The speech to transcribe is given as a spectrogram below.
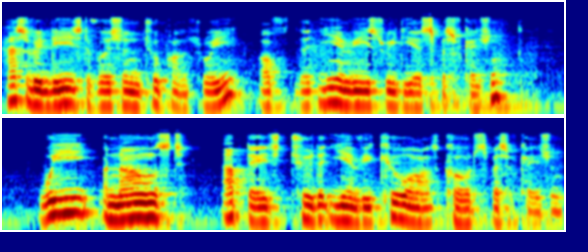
has released version 2.3 of the EMV 3DS specification. We announced updates to the EMV QR code specification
